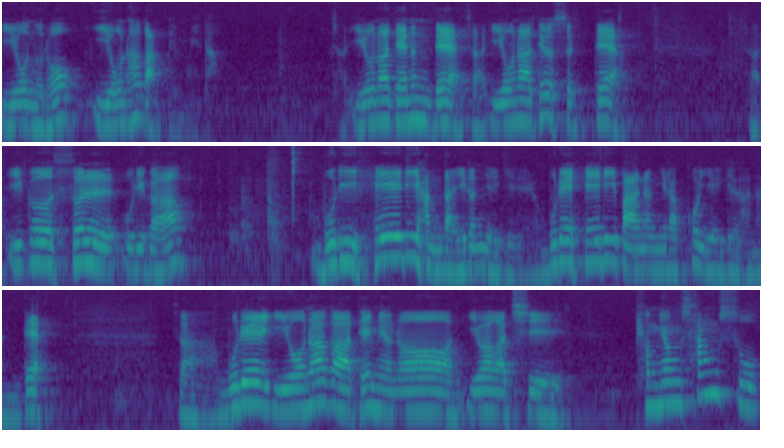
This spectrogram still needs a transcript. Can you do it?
이온으로 이온화가 됩니다. 자, 이온화 되는데, 자, 이온화 되었을 때, 자, 이것을 우리가 물이 해리한다 이런 얘기를 해요. 물의 해리 반응이라고 얘기를 하는데 자, 물의 이온화가 되면은 이와 같이 평형 상수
